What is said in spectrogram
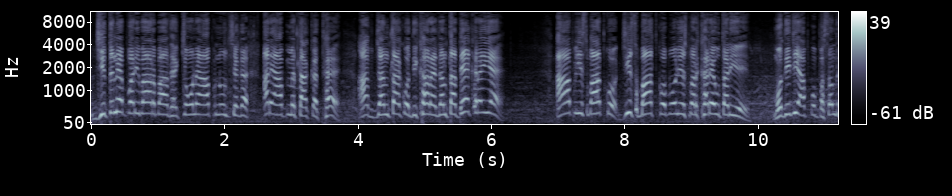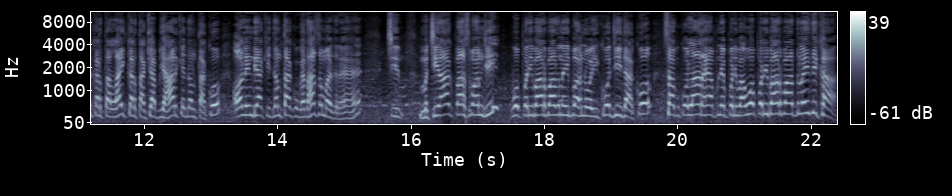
जितने परिवारवाद है, क्यों ना आपने उनसे अरे आप में ताकत है। आप जनता को दिखा रहे जनता देख रही है। आप इस बात को, जिस बात को बोले उस पर खड़े उतरिए। मोदी जी, आपको पसंद करता लाइक करता क्या बिहार के जनता को ऑल इंडिया की जनता को गधा समझ रहे हैं? चि- चिराग पासवान जी, वो परिवारवाद नहीं बहनोई को जीजा को, सबको ला रहे हैं अपने परिवार, वो परिवारवाद नहीं दिखा।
